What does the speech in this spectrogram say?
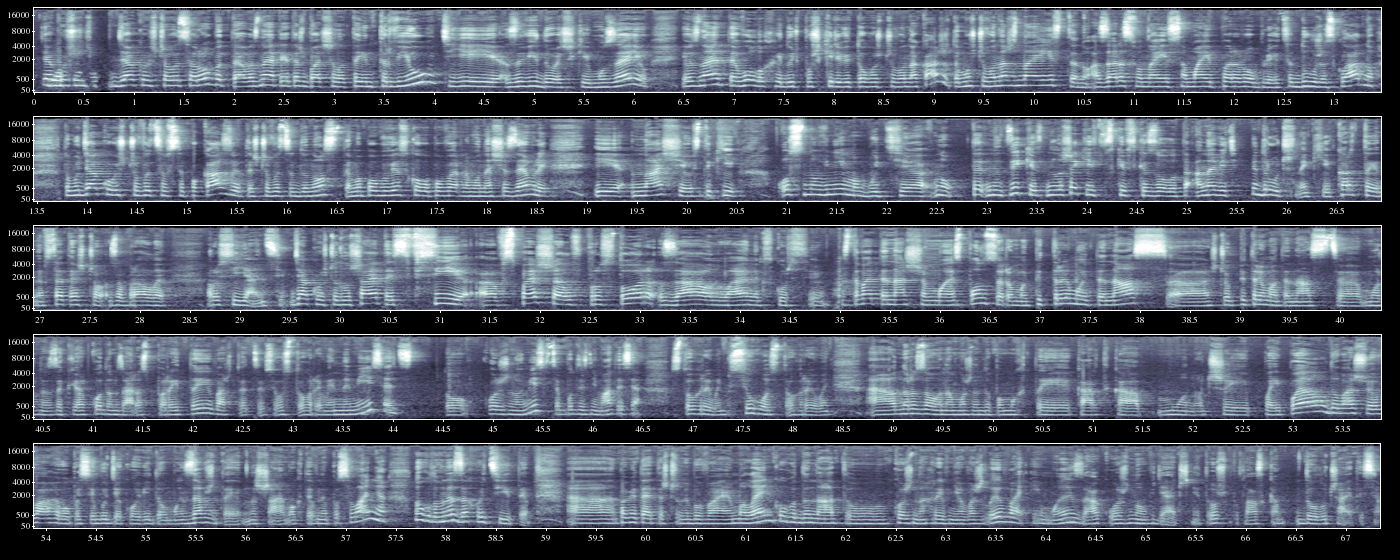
Дякую, Дякую. що, дякую, що ви це робите. А ви знаєте, я теж бачила те інтерв'ю тієї завідувачки музею. І ви знаєте, волохи йдуть по шкірі від того, що вона каже, тому що вона ж знає істину, а зараз вона її сама і перероблює. Це дуже складно. Тому дякую, що ви це все показуєте, що ви це доносите. Ми обов'язково повернемо наші землі і наші ось такі основні, мабуть, е, ну не тільки не лише київське золото, а навіть підручники, картини, все те, що забрали росіянці. Дякую, що долучаєтесь всі е, в спешл, в простор за онлайн екскурсію. Ставайте нашими спонсорами, підтримуйте нас. Е, Щоб підтримати нас, можна за QR-кодом зараз перейти. Вартує це всього 100 гривень на місяць. То кожного місяця буде зніматися 100 гривень, всього 100 гривень. Е, Одноразово нам можна допомогти картка Моно чи PayPal. До вашої уваги в описі будь-якого відео ми завжди лишаємо активне посилання. Ну головне захотіти. Е, Пам'ятайте, що не буває маленького донату. Кожна гривня важлива, і ми за кожного вдячні. Тож, будь ласка, долучайтеся.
